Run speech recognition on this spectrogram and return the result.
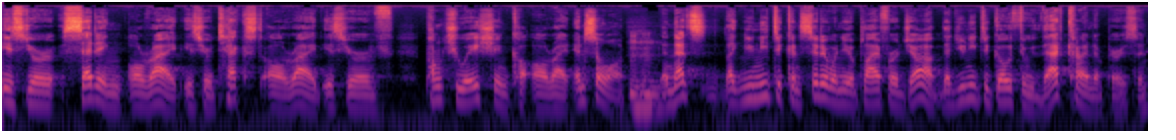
is your setting all right? Is your text all right? Is your punctuation co- all right? And so on. And that's like you need to consider when you apply for a job that you need to go through that kind of person.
